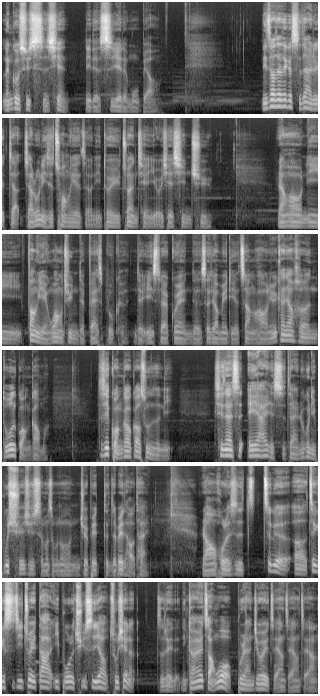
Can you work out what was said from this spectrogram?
能够去实现你的事业的目标。你知道，在这个时代，假假如你是创业者，你对于赚钱有一些兴趣。然后你放眼望去，你的 Facebook、你的 Instagram、你的社交媒体的账号，你会看到很多的广告嘛？这些广告告诉着你，现在是 AI 的时代，如果你不学习什么什么东西，你就被等着被淘汰。然后或者是这个呃，这个世纪最大一波的趋势要出现了之类的，你赶快掌握，不然就会怎样怎样怎样。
